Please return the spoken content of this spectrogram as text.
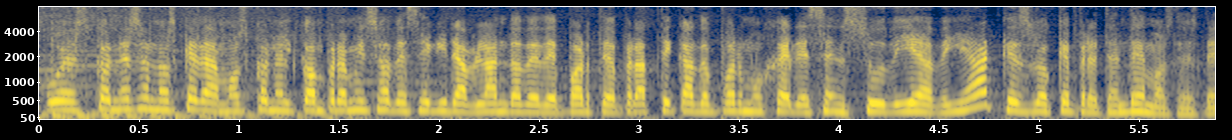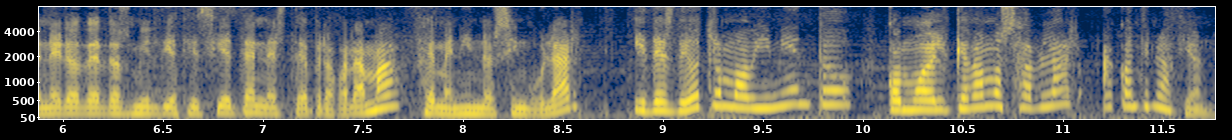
Pues con eso nos quedamos, con el compromiso de seguir hablando de deporte practicado por mujeres en su día a día, que es lo que pretendemos desde enero de 2017 en este programa, Femenino Singular, y desde otro movimiento como el que vamos a hablar a continuación.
